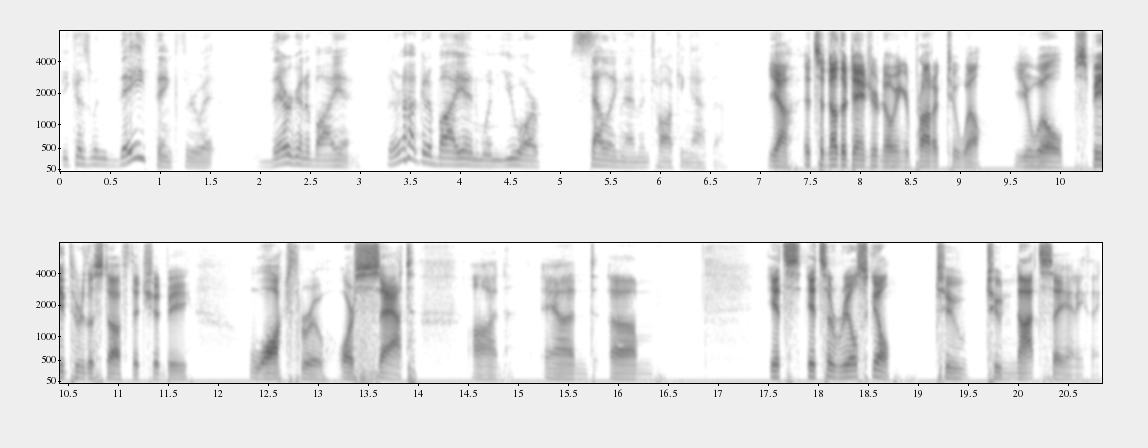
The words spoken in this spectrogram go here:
Because when they think through it, they're going to buy in. They're not going to buy in when you are selling them and talking at them. Yeah, it's another danger of knowing your product too well. You will speed through the stuff that should be walked through or sat on. And um, it's it's a real skill to to not say anything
